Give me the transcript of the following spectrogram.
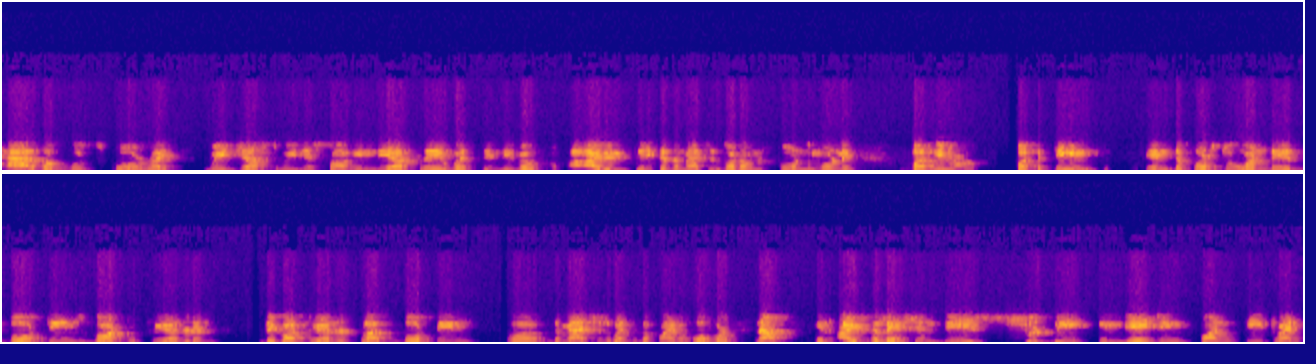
have a good score, right? We just we just saw India play West Indies. Well, I didn't see because the matches got on at four in the morning. But you know, but the teams in the first two one days, both teams got to 300 and they got 300 plus. Both teams uh, the matches went to the final over. Now, in isolation, these should be engaging, fun T20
